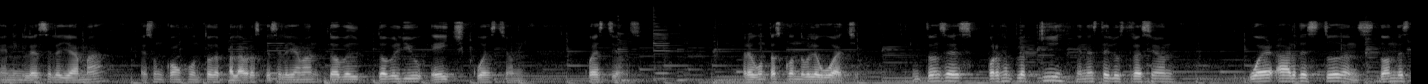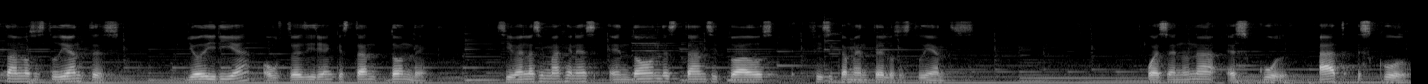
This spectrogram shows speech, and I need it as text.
en inglés se le llama, es un conjunto de palabras que se le llaman WH question, questions, preguntas con WH. Entonces, por ejemplo, aquí en esta ilustración, where are the students? ¿Dónde están los estudiantes? Yo diría, o ustedes dirían que están ¿dónde? Si ven las imágenes, ¿en dónde están situados físicamente los estudiantes? Pues en una school, at school.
